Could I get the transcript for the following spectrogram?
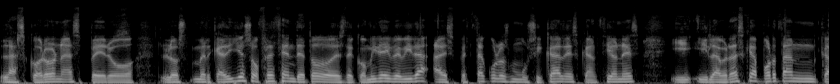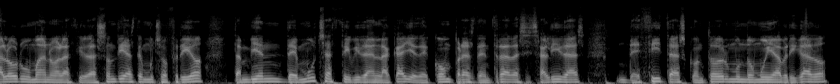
las coronas, pero los mercadillos ofrecen de todo, desde comida y bebida a espectáculos musicales, canciones, y, y la verdad es que aportan calor humano a la ciudad. Son días de mucho frío, también de mucha actividad en la calle, de compras, de entradas y salidas, de citas con todo el mundo muy abrigado,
